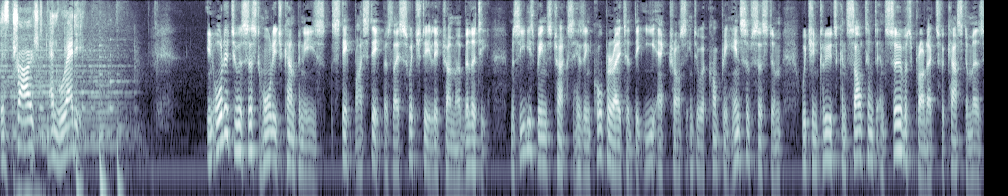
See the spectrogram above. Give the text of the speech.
is charged and ready. In order to assist haulage companies step by step as they switch to electromobility, Mercedes Benz Trucks has incorporated the e Actros into a comprehensive system which includes consultant and service products for customers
